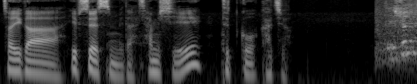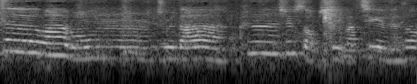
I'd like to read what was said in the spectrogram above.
저희가 입수했습니다. 잠시 듣고 가죠. 쇼트와 롱 둘 다 큰 실수 없이 마치게 돼서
